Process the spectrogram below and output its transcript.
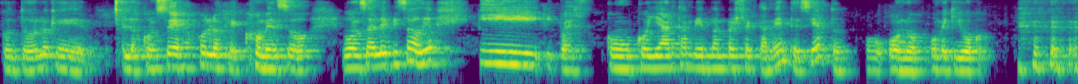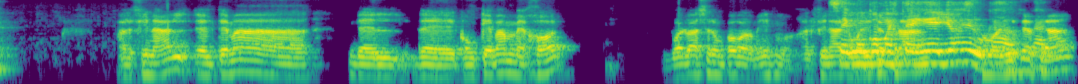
con todo lo que, los consejos con los que comenzó Gonzalo el episodio, y, pues con un collar también van perfectamente, ¿cierto? O, o no, o me equivoco. al final el tema del, de con qué van mejor vuelve a ser un poco lo mismo. Al final, Según cómo estén ellos educados.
